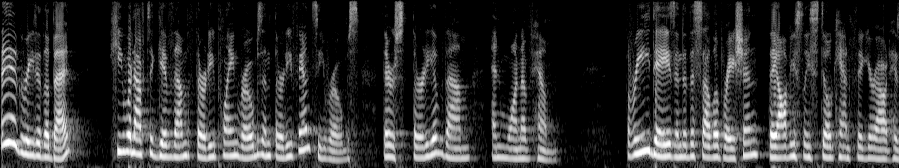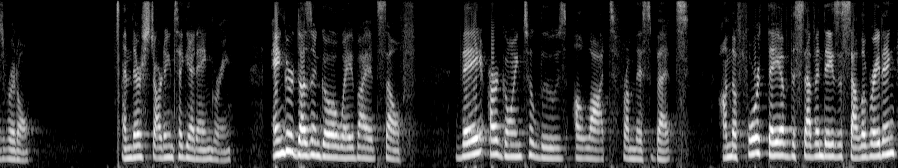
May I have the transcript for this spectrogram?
They agree to the bet he would have to give them 30 plain robes and 30 fancy robes. There's 30 of them and one of him. Three days into the celebration, they obviously still can't figure out his riddle. And they're starting to get angry. Anger doesn't go away by itself. They are going to lose a lot from this bet. On the fourth day of the seven days of celebrating,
